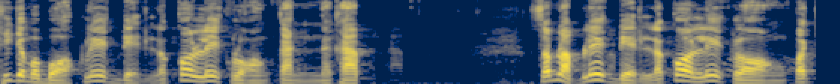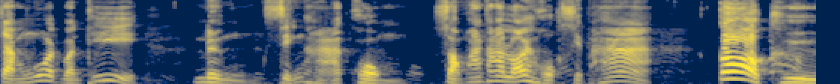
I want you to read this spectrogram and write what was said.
ที่จะมาบอกเลขเด่นแล้วก็เลขรองกันนะครับ สำหรับเลขเด่นแล้วก็เลขรองประจำงวดวันที่ 1 สิงหาคม 2565 ก็คือ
